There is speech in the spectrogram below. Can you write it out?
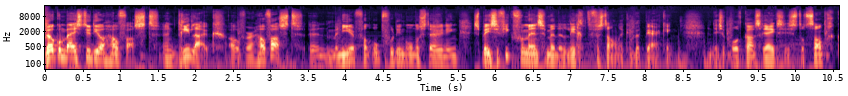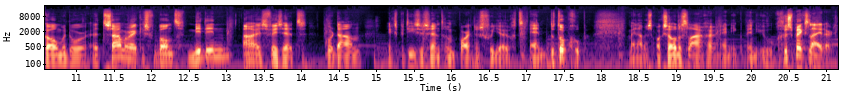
Welkom bij Studio Houvast, een drieluik over Houvast. Een manier van opvoeding, ondersteuning, specifiek voor mensen met een licht verstandelijke beperking. En deze podcastreeks is tot stand gekomen door het samenwerkingsverband Midin, ASVZ, Cordaan, Expertisecentrum Partners voor Jeugd en de Topgroep. Mijn naam is Max Slager en ik ben uw gespreksleider.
